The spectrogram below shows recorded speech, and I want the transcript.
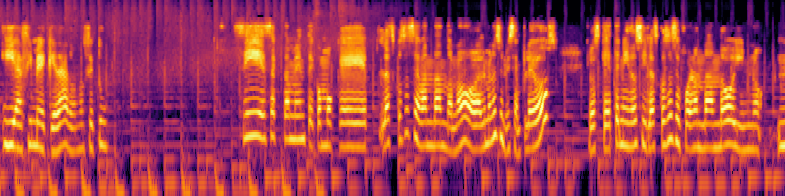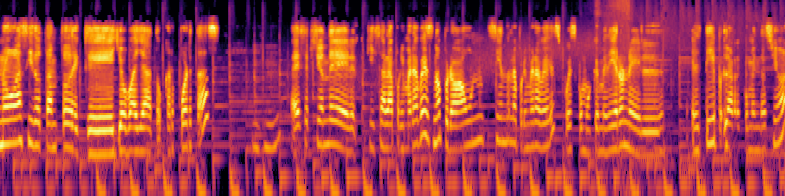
y así me he quedado, no sé tú. Sí, exactamente, como que las cosas se van dando, ¿no? al menos en mis empleos, los que he tenido, sí, las cosas se fueron dando y no, no ha sido tanto de que yo vaya a tocar puertas, a excepción de quizá la primera vez, ¿no? Pero aún siendo la primera vez, pues como que me dieron el, el tip, la recomendación,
